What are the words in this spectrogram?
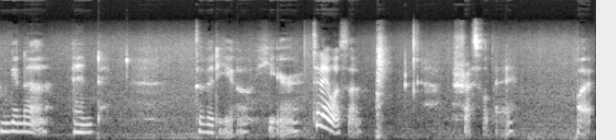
I'm gonna end the video here. Today was a stressful day, but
